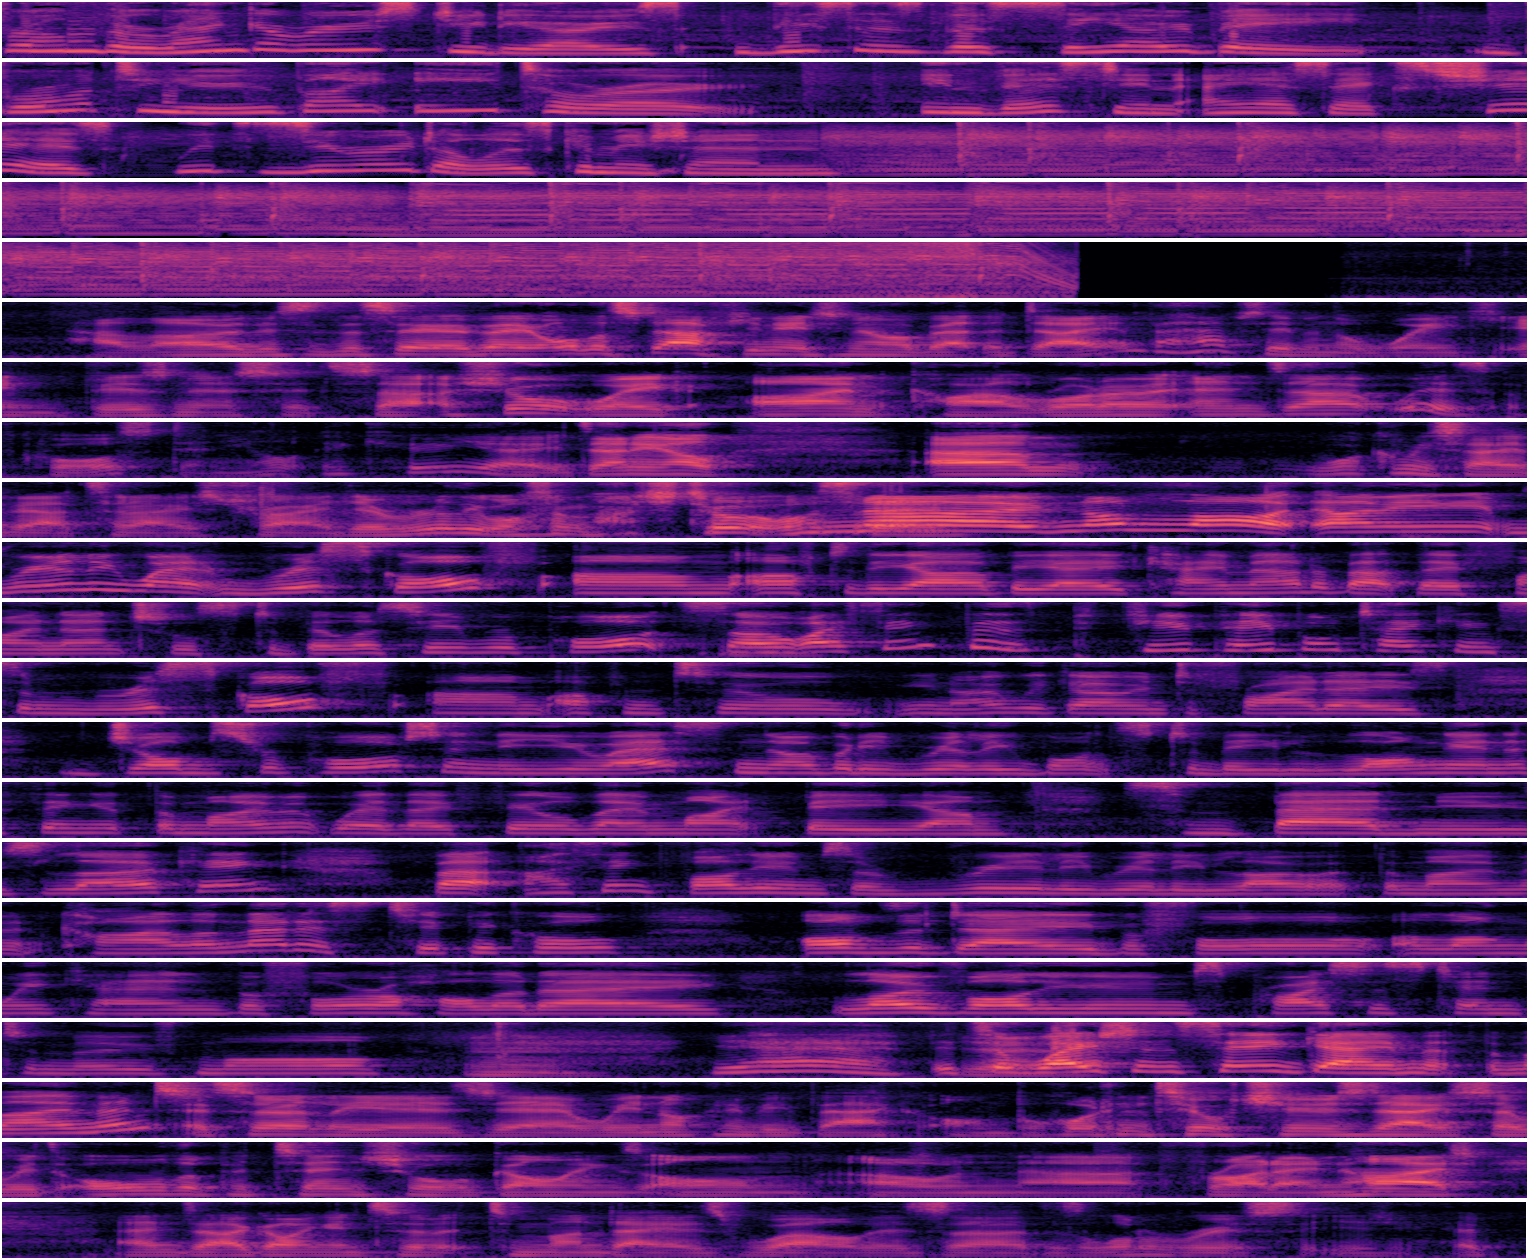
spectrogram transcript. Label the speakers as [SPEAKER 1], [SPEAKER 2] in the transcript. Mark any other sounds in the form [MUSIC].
[SPEAKER 1] From Barangaroo Studios, this is the COB, brought to you by eToro. Invest in ASX shares with $0 commission.
[SPEAKER 2] Hello, this is the COB, all the stuff you need to know about the day and perhaps even the week in business. It's uh, a short week. I'm Kyle Rodda and uh, with, of course, Danielle Ecuyer. Danielle, um, what can we say about today's trade? There really wasn't much to it, was
[SPEAKER 3] no,
[SPEAKER 2] there?
[SPEAKER 3] No, not a lot. I mean, it really went risk off um, after the RBA came out about their financial stability report. So mm. I think there's a few people taking some risk off um, up until you know we go into Friday's jobs report in the US. Nobody really wants to be long anything at the moment, where they feel there might be um, some bad news lurking. But I think volumes are really, really low at the moment, Kyle, and that is typical of the day before a long weekend, before a holiday, low volumes, prices tend to move more. Mm. Yeah, it's yeah. a wait and see game at the moment.
[SPEAKER 2] It certainly is. Yeah, we're not going to be back on board [LAUGHS] until Tuesday. So with all the potential goings on on uh, Friday night and uh, going into to Monday as well, there's uh, there's a lot of risks that you are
